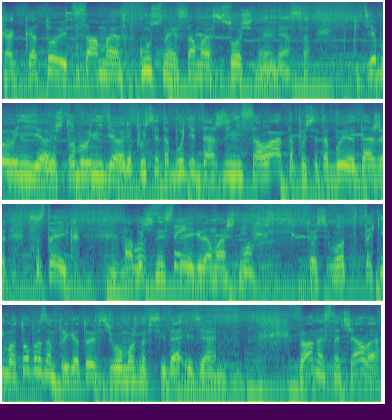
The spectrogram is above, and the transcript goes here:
как готовить самое вкусное, самое сочное мясо. Где бы вы ни делали, что бы вы ни делали, пусть это будет даже не салат, а пусть это будет даже стейк, обычный стейк. стейк домашний. О. То есть вот таким вот образом приготовить его можно всегда идеально. Главное сначала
